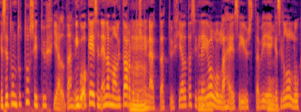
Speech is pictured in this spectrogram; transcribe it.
Ja se tuntui tosi tyhjältä. Niin okei, sen elämä oli tarkoituskin mm-hmm. näyttää tyhjältä, sillä mm-hmm. ei ollut läheisiä ystäviä, mm-hmm. eikä sillä ollut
